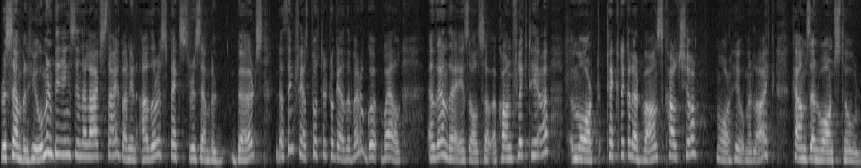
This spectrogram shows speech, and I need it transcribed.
resemble human beings in their lifestyle, but in other respects resemble birds. And I think she has put it together very good, well. And then there is also a conflict here, a more technical, advanced culture, more human like, comes and wants to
